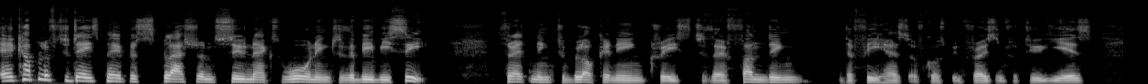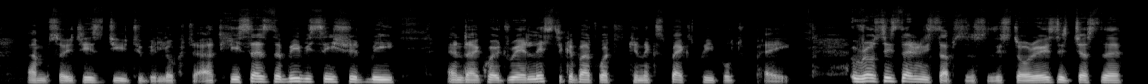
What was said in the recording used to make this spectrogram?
A couple of today's papers splash on Sunak's warning to the BBC, threatening to block any increase to their funding. The fee has, of course, been frozen for two years, um, so it is due to be looked at. He says the BBC should be and I quote, realistic about what it can expect people to pay. Ros, is there any substance to this story? or is it just the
